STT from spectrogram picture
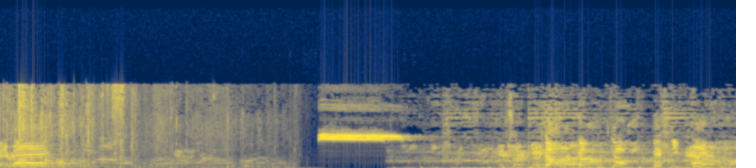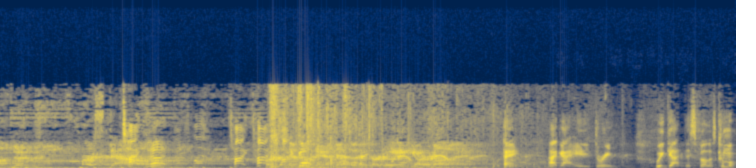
Ready, ready. It's a good Go, let's go, let's go. 50 plant. London. First down. Tight. Tight, go. 10 at the 38-yard line. Hey, I got 83. We got this, fellas. Come on.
